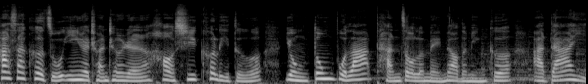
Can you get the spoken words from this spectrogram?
哈萨克族音乐传承人浩西克里德用冬布拉弹奏了美妙的民歌《阿达伊》。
